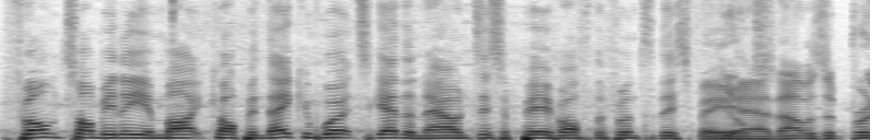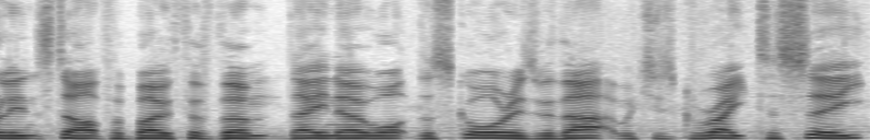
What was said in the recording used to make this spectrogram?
from Tommy Lee and Mike Coppin. They can work together now and disappear off the front of this field. Yeah, that was a brilliant start for both of them. They know what the score is with that, which is great to see.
